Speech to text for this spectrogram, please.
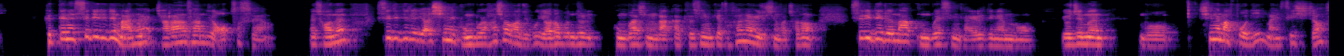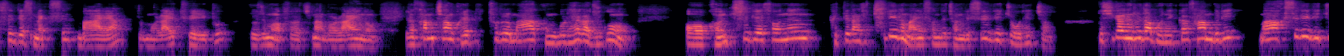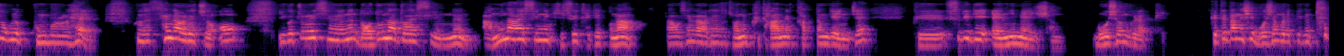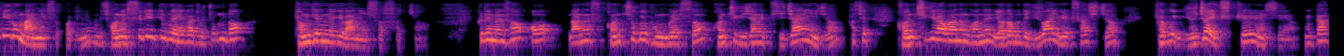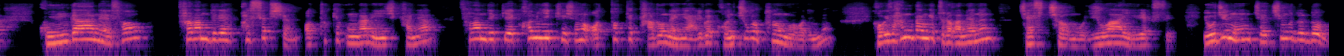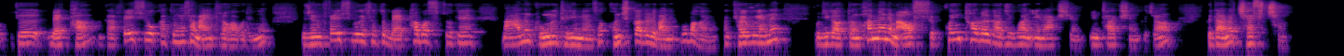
그때는 3D를 많이 잘하는 사람들이 없었어요. 저는 3D를 열심히 공부를 하셔가지고 여러분들 공부하시는 거 아까 교수님께서 설명해 주신 것처럼 3D를 막 공부했습니다. 예를 들면 뭐 요즘은 뭐 시네마 4D 많이 쓰시죠? 3ds Max, Maya, 뭐 LightWave, 요즘은 없어졌지만 뭐 Rhino 이런 3차원 그래픽 tool을 막 공부를 해가지고 어, 건축에서는 그때 당시 2D를 많이 썼는데 저는 이제 3D 쪽을 했죠. 또 시간이 흐르다 보니까 사람들이 막 3D 쪽을 공부를 해. 그래서 생각을 했죠. 어, 이거 좀 있으면은 너도 나도 할 수 있는 아무나 할 수 있는 기술이 되겠구나 라고 생각을 해서 저는 그 다음에 갔던 게 이제 그 3D 애니메이션, motion graphic 그때 당시 motion graphic은 2D로 많이 했었거든요. 근데 저는 3D로 해가지고 좀 더 경쟁력이 많이 있었었죠. 그러면서 어 나는 건축을 공부했어. 건축 이전의 디자인이죠. 사실 건축이라고 하는 거는 여러분들 UI, UX 하시죠. 결국 user experience예요. 그러니까 공간에서 사람들의 perception, 어떻게 공간을 인식하냐, 사람들끼리 커뮤니케이션을 어떻게 다뤄내냐 이걸 건축으로 푸는 거거든요. 거기서 한 단계 들어가면은 제스처, 뭐 UI, UX. 요즘은 제 친구들도 그 메타, 그러니까 페이스북 같은 회사 많이 들어가거든요. 요즘 페이스북에서도 메타버스 쪽에 많은 공을 들이면서 건축가들을 많이 뽑아가요. 그러니까 결국에는 우리가 어떤 화면에 마우스 포인터를 가지고 한 interaction, interaction 그죠? 그 다음에 제스처,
